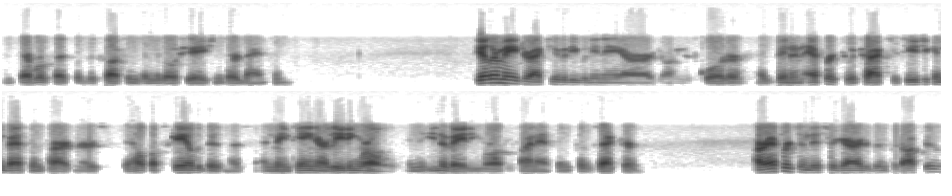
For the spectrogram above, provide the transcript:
and several sets of discussions and negotiations are advancing. The other major activity within ARR during this quarter has been an effort to attract strategic investment partners to help us scale the business and maintain our leading role in innovating royalty financing for the sector. Our efforts in this regard have been productive,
